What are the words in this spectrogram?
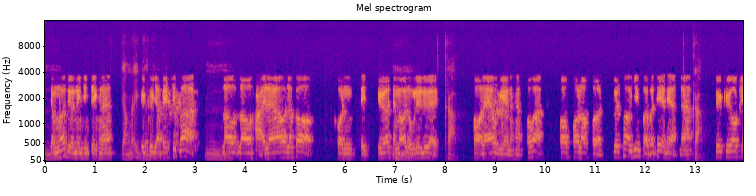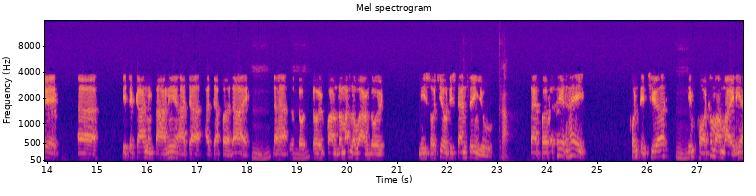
มอย่างน้อยเดือนหนึ่งจริง ๆ นะฮะอย่างน้อยอีกคือเดือนคืออย่าไปคิดว่ามเราเราหายแล้วแล้วก็คนติดเชื้อจะน้อยลงเรื่อยครับๆพอแล้วอย่างเงี้ยนะฮะเพราะว่าพอพอเราเปิดโดยเฉพาะยิ่งเปิดประเทศเนี่ยนะฮะ ครับคือคือโอเคเอ่อกิจการต่างๆ นี่อาจจะอาจจะเปิดได้อืมฮึนะฮะอืมโดยโดยความระมัดระวังโดยมีโซเชียลดิส a ทนซิ่งอยู่ครับ แต่เปิดประเทศให้คนติดเชื้ออืมฮึอิมพอร์ตเข้ามาใหม่เนี่ย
